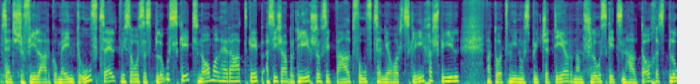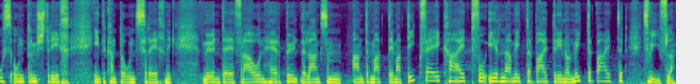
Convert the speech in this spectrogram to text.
Es haben schon viele Argumente aufgezählt, wieso es ein Plus gibt. Nochmal, Herr Ratgeber, es ist aber gleich schon seit bald 15 Jahren das gleiche Spiel. Man tut Minus budgetieren und am Schluss gibt es halt doch ein Plus unterm Strich in der Kantonsrechnung. Müssen die Frauen, Herr Bündner, langsam an der Mathematikfähigkeit von ihren Mitarbeiterinnen und Mitarbeitern zweifeln?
